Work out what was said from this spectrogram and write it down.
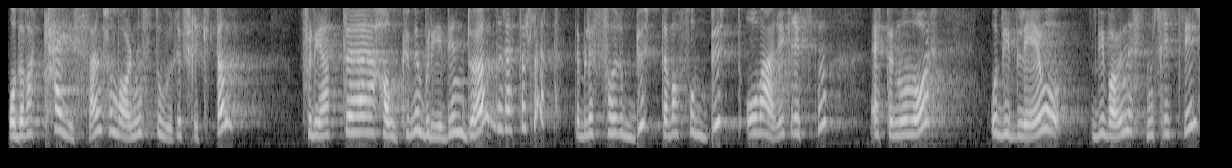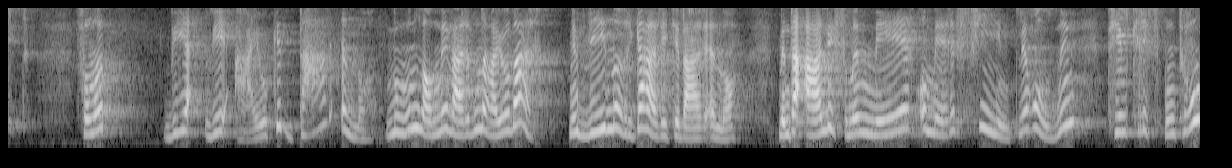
Og det var keiseren som var den store frykten. Fordi at uh, han kunne bli din død, rett og slett. Det ble forbudt. Det var forbudt å være kristen etter noen år. Og de, jo, de var jo nesten fritt vilt. Sånn at vi, vi, er jo ikke der ennå. Noen land i verden er jo der. Men vi i Norge er ikke der ennå. Men det er liksom en mer og mer fiendtlig holdning til kristen tro.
